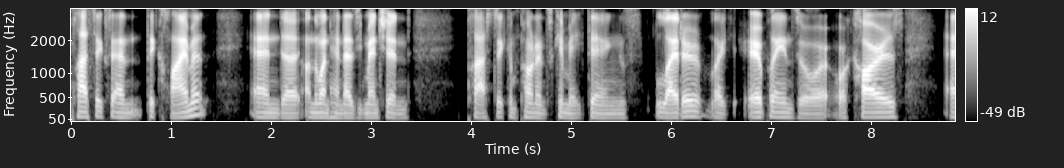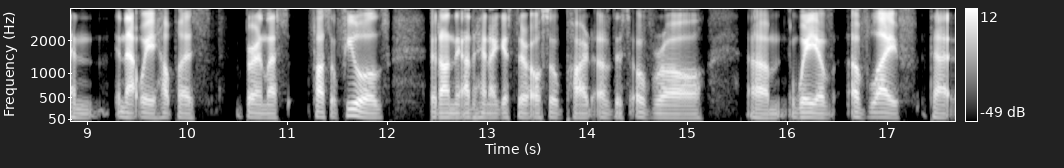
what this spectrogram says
plastics and the climate. And uh, on the one hand, as you mentioned, plastic components can make things lighter, like airplanes or, or cars, and in that way help us burn less fossil fuels. But on the other hand, I guess they're also part of this overall um, way of, of life that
